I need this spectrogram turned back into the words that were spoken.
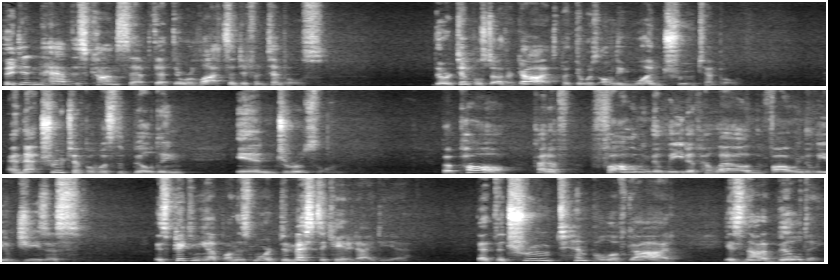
They didn't have this concept that there were lots of different temples. There were temples to other gods, but there was only one true temple. And that true temple was the building in Jerusalem. But Paul, kind of following the lead of Hillel and following the lead of Jesus, is picking up on this more domesticated idea that the true temple of God is not a building,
